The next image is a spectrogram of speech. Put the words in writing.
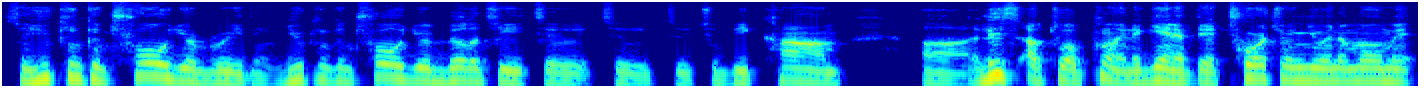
So you can control your breathing. You can control your ability to to to, to be calm uh, at least up to a point. Again if they're torturing you in a moment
